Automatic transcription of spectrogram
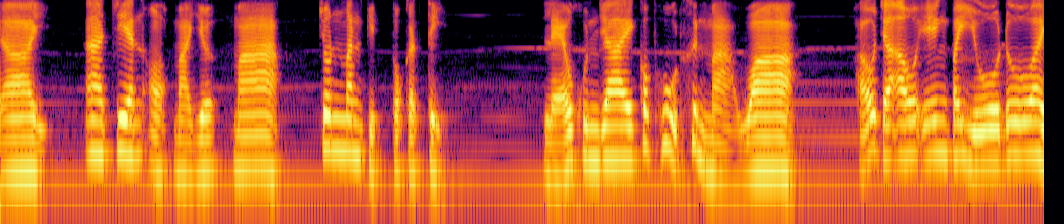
ได้ อาเจียนออกมาเยอะมาก จนมันผิดปกติ แล้วคุณยายก็พูดขึ้นมาว่า เขาจะเอาเองไปอยู่ด้วย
